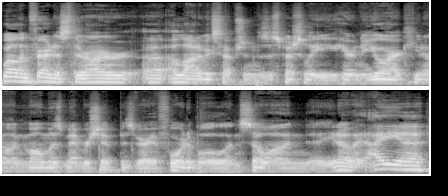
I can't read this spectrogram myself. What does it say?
Well, in fairness, there are uh, a lot of exceptions, especially here in New York. You know, and MoMA's membership is very affordable, and so on. Uh, you know, I. Uh,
